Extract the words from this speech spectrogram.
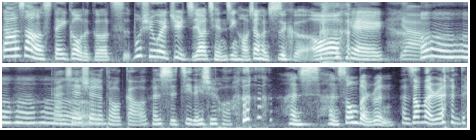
搭上 Stay Go 的歌词，不需畏惧，只要前进，好像很适合。OK，呀，感谢轩的投稿，很实际的一句话，很很松本润，很松本润，对，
